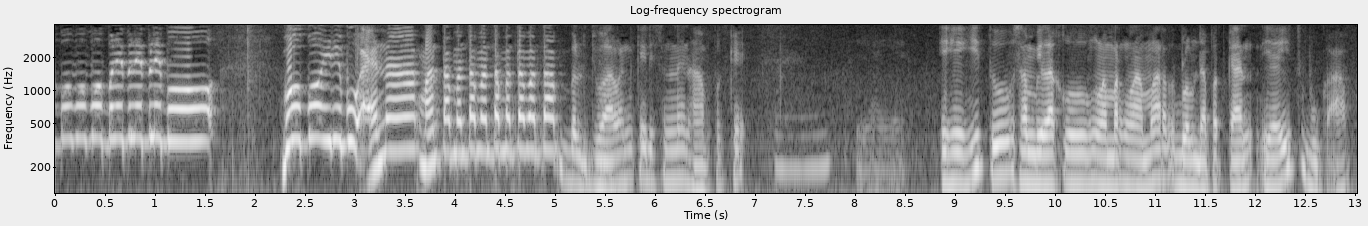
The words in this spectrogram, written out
bo bo bo beli beli beli bu bu bu ini bu enak mantap mantap mantap mantap mantap berjualan kayak di Senin apa kek iya. Ya kayak gitu. Sambil aku ngelamar-ngelamar belum dapat kan. Ya itu buka apa?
